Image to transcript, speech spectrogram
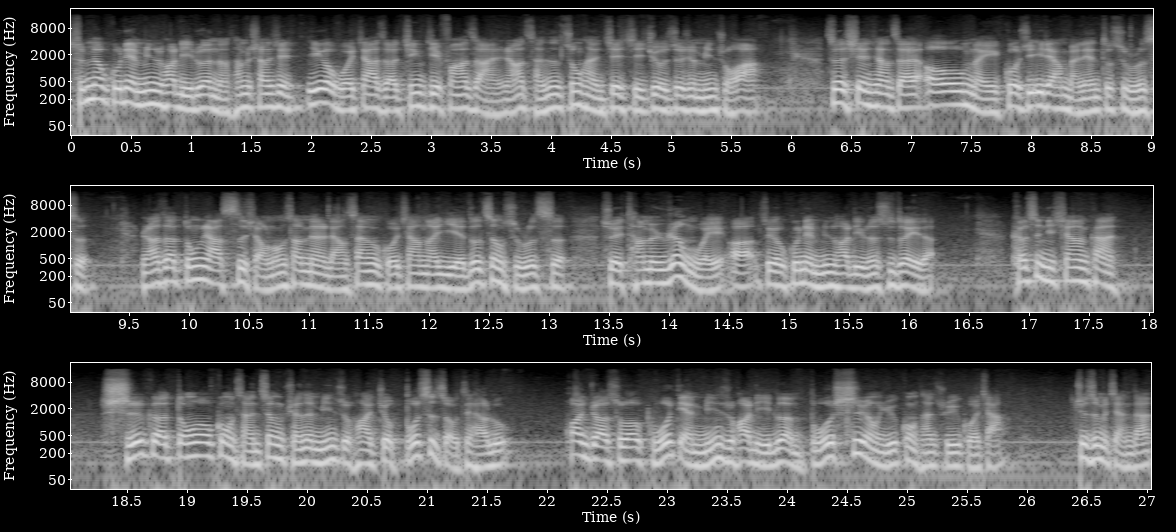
什么叫古典民主化理论呢？他们相信一个国家只要经济发展，然后产生中产阶级，就追求民主化。这现象在欧美过去一两百年都是如此。然后在东亚四小龙上面两三个国家呢，也都正是如此，所以他们认为啊，这个古典民主化理论是对的。可是你想想看，十个东欧共产政权的民主化就不是走这条路。换句话说，古典民主化理论不适用于共产主义国家，就这么简单。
